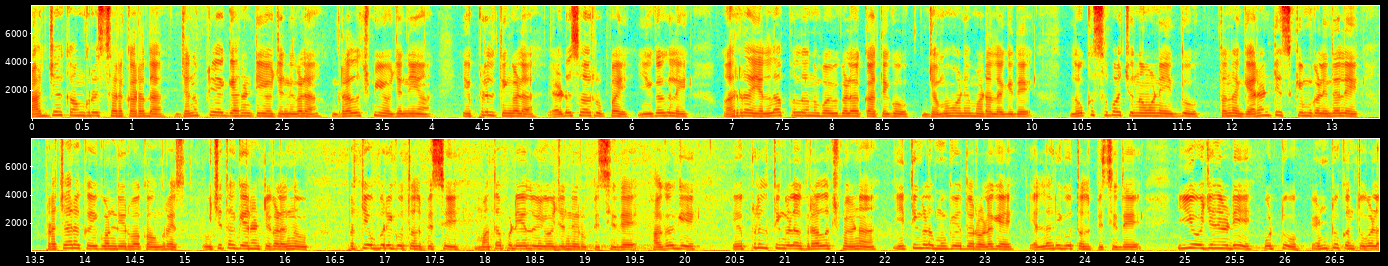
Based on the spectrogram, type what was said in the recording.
ರಾಜ್ಯ ಕಾಂಗ್ರೆಸ್ ಸರ್ಕಾರದ ಜನಪ್ರಿಯ ಗ್ಯಾರಂಟಿ ಯೋಜನೆಗಳ ಗೃಹಲಕ್ಷ್ಮಿ ಯೋಜನೆಯ ಏಪ್ರಿಲ್ ತಿಂಗಳ ಎರಡು ಸಾವಿರ ರೂಪಾಯಿ ಈಗಾಗಲೇ ಅರ್ಹ ಎಲ್ಲ ಫಲಾನುಭವಿಗಳ ಖಾತೆಗೂ ಜಮಾವಣೆ ಮಾಡಲಾಗಿದೆ. ಲೋಕಸಭಾ ಚುನಾವಣೆ ಇದ್ದು, ತನ್ನ ಗ್ಯಾರಂಟಿ ಸ್ಕೀಮ್ಗಳಿಂದಲೇ ಪ್ರಚಾರ ಕೈಗೊಂಡಿರುವ ಕಾಂಗ್ರೆಸ್ ಉಚಿತ ಗ್ಯಾರಂಟಿಗಳನ್ನು ಪ್ರತಿಯೊಬ್ಬರಿಗೂ ತಲುಪಿಸಿ ಮತ ಪಡೆಯಲು ಯೋಜನೆ ರೂಪಿಸಿದೆ. ಹಾಗಾಗಿ ಏಪ್ರಿಲ್ ತಿಂಗಳ ಗೃಹಲಕ್ಷ್ಮಿ ಹಣ ಈ ತಿಂಗಳ ಮುಗಿಯೋದರೊಳಗೆ ಎಲ್ಲರಿಗೂ ತಲುಪಿಸಿದೆ. ಈ ಯೋಜನೆಯಡಿ ಒಟ್ಟು ಎಂಟು ಕಂತುಗಳ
